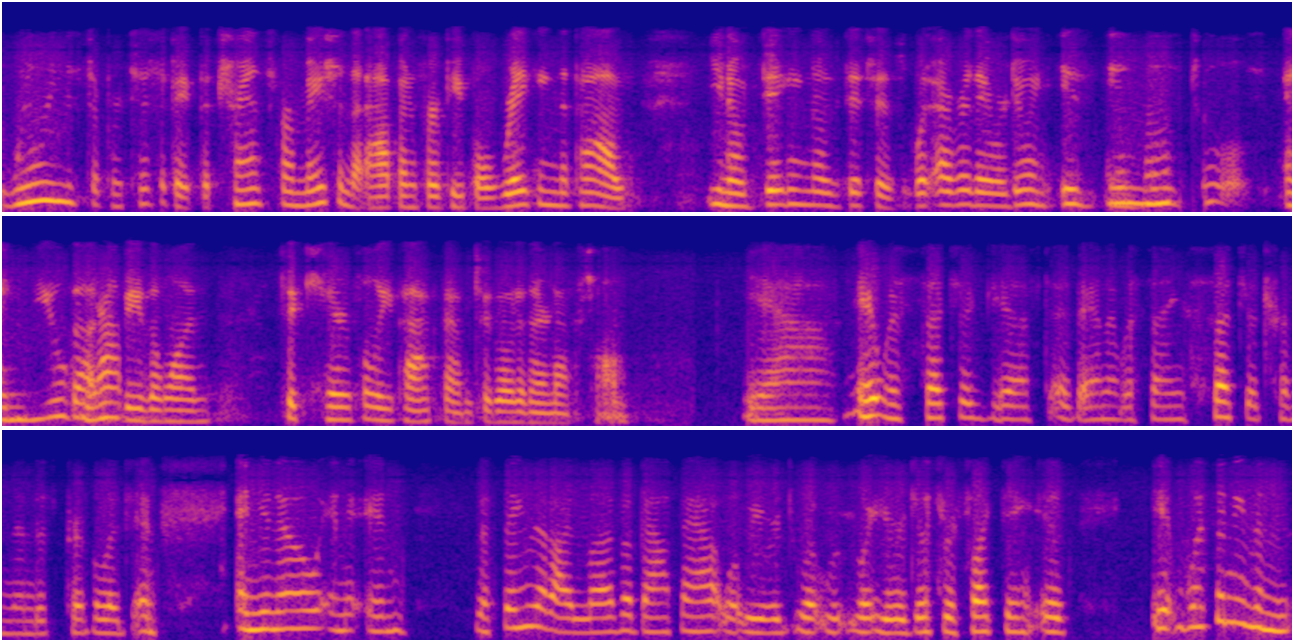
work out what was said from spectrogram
willingness to participate, the transformation that happened for people raking the paths, you know, digging those ditches, whatever they were doing, is in mm-hmm. those tools, and you got yeah. to be the one to carefully pack them to go to their next home. Yeah, it was such a gift, as Anna was saying, such a tremendous privilege, and and you know, and and the thing that I love about that, what we were, what what you were just reflecting, is it wasn't even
